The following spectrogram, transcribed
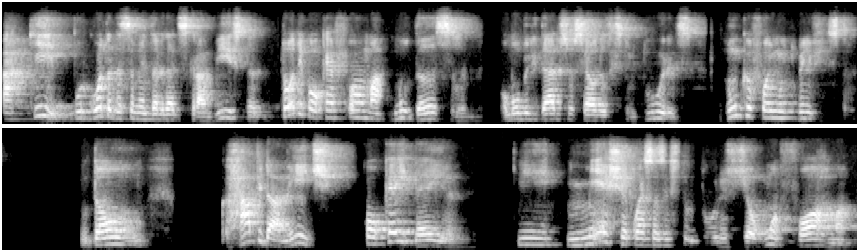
aqui, por conta dessa mentalidade escravista, toda e qualquer forma mudança ou mobilidade social das estruturas nunca foi muito bem vista. Então, rapidamente, qualquer ideia que mexa com essas estruturas de alguma forma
